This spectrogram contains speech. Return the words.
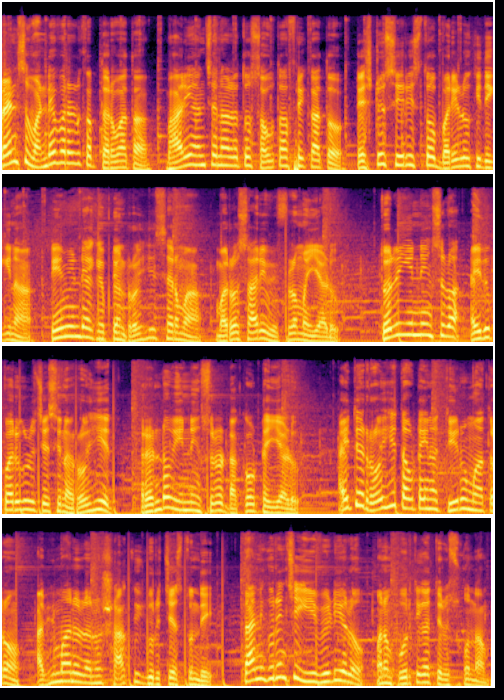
ఫ్రెండ్స్ వన్డే వరల్డ్ కప్ తర్వాత భారీ అంచనాలతో సౌత్ ఆఫ్రికాతో టెస్టు సిరీస్తో బరిలోకి దిగిన టీమిండియా కెప్టెన్ రోహిత్ శర్మ మరోసారి విఫలమయ్యాడు. తొలి ఇన్నింగ్స్లో ఐదు పరుగులు చేసిన రోహిత్ రెండో ఇన్నింగ్స్లో డకౌట్ అయ్యాడు. అయితే రోహిత్ అవుట్ అయిన తీరు మాత్రం అభిమానులను షాక్కి గురిచేస్తుంది దాని గురించి ఈ వీడియోలో మనం పూర్తిగా తెలుసుకుందాం.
